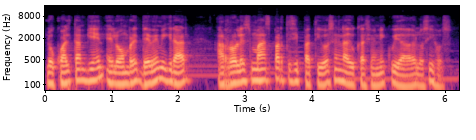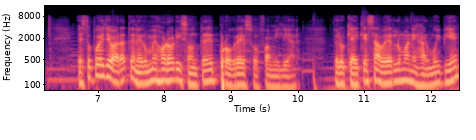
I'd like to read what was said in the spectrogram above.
lo cual también el hombre debe migrar a roles más participativos en la educación y cuidado de los hijos. Esto puede llevar a tener un mejor horizonte de progreso familiar, pero que hay que saberlo manejar muy bien,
